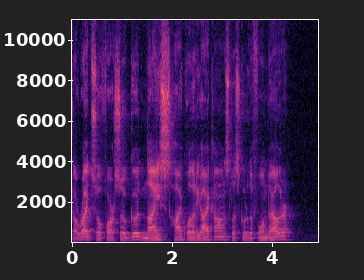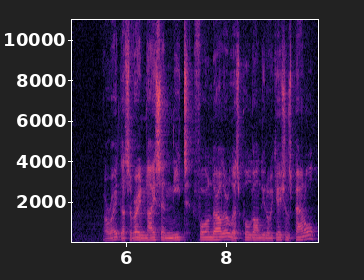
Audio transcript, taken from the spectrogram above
All right, so far so good. Nice high quality icons. Let's go to the phone dialer. All right, that's a very nice and neat phone dialer. Let's pull down the notifications panel.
